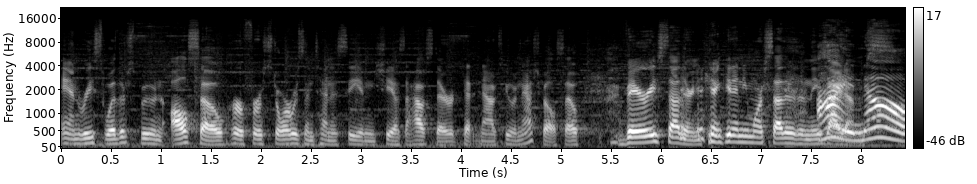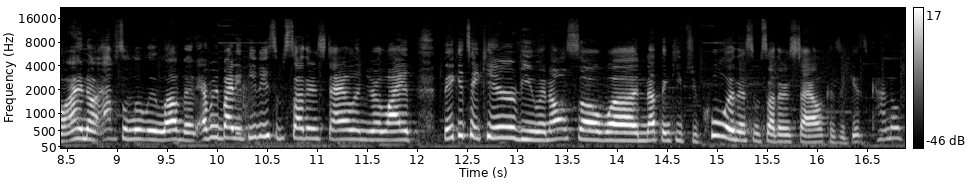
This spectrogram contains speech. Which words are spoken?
And Reese Witherspoon also, her first store was in Tennessee, and she has a house there now too in Nashville. So very southern. you can't get any more southern than these I items. I know, I know, absolutely love it. Everybody, if you need some southern style in your life, they can take care of you. And also, uh, nothing keeps you cooler than some southern style because it gets kind of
